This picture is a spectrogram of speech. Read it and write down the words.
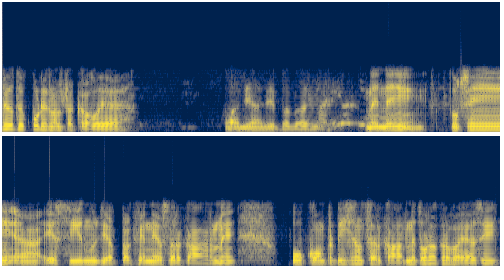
ਵੀ ਉਹਦੇ ਘੋੜੇ ਨਾਲ ਧੱਕਾ ਹੋਇਆ ਹੈ? ਹਾਂਜੀ ਹਾਂਜੀ ਪਤਾ ਹੈ ਨਹੀਂ ਨਹੀਂ ਤੁਸੀਂ ਇਸ ਚੀਜ਼ ਨੂੰ ਜੇ ਆਪਾਂ ਕਹਿੰਦੇ ਆ ਸਰਕਾਰ ਨੇ ਉਹ ਕੰਪੀਟੀਸ਼ਨ ਸਰਕਾਰ ਨੇ ਥੋੜਾ ਕਰਵਾਇਆ ਸੀ।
